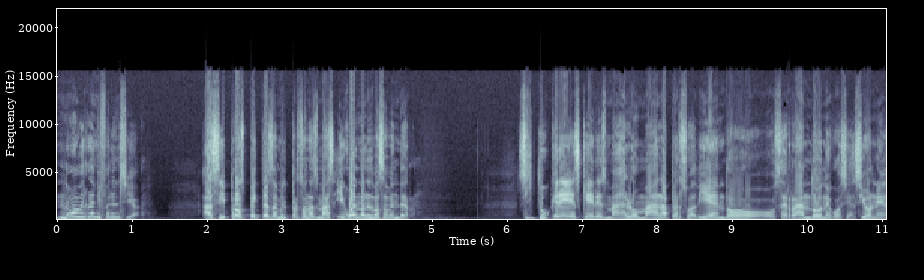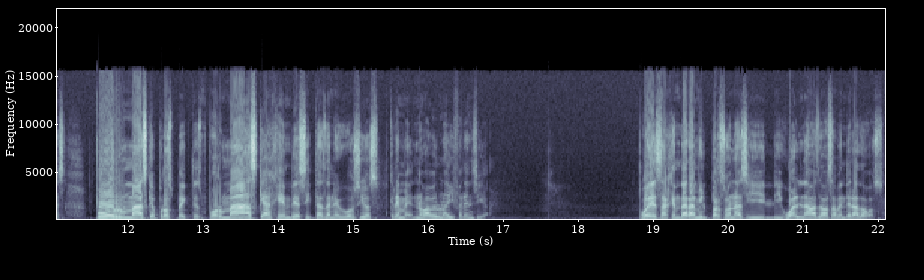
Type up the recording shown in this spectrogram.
no va a haber gran diferencia. Así prospectas a mil personas más, igual no les vas a vender. Si tú crees que eres malo, mala persuadiendo o cerrando negociaciones, por más que prospectes, por más que agendes citas de negocios, créeme, no va a haber una diferencia puedes agendar a mil personas y igual nada más la vas a vender a dos.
